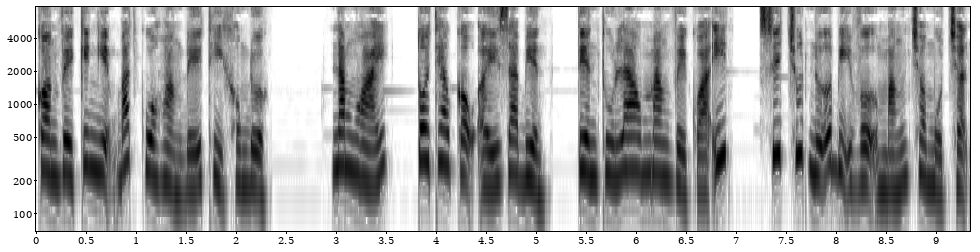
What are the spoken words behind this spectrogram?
còn về kinh nghiệm bắt cua hoàng đế thì không được. Năm ngoái, tôi theo cậu ấy ra biển, tiền thù lao mang về quá ít, suýt chút nữa bị vợ mắng cho một trận.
